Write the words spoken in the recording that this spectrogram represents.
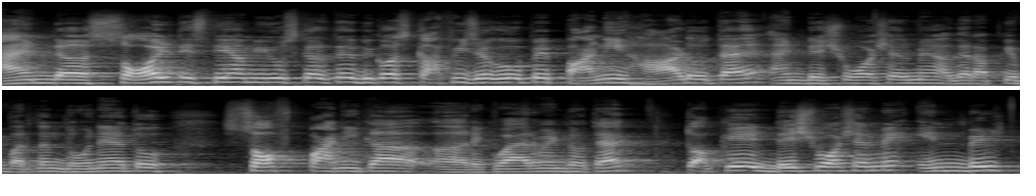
एंड सॉल्ट uh, इसलिए हम यूज़ करते हैं बिकॉज़ काफ़ी जगहों पे पानी हार्ड होता है एंड डिश वॉशर में अगर आपके बर्तन धोने हैं तो सॉफ्ट पानी का रिक्वायरमेंट uh, होता है। तो आपके dish washer inbuilt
